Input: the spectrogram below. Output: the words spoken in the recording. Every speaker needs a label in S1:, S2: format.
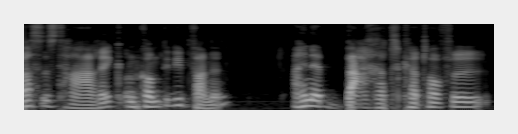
S1: Was ist haarig und kommt in die Pfanne? Eine Bartkartoffel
